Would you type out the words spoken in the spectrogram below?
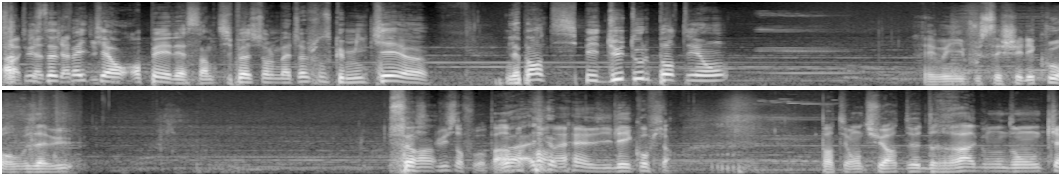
Enfin, un Twisted 4-4 Fate qui est en, en PLS un petit peu sur le match-up. Je pense que Mickey, euh, il n'a pas anticipé du tout le Panthéon. Et oui, vous séchez les cours, on vous a vu. Serein. Lui, il s'en fout, apparemment. Ouais. il est confiant. Panthéon tueur de dragon, donc.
